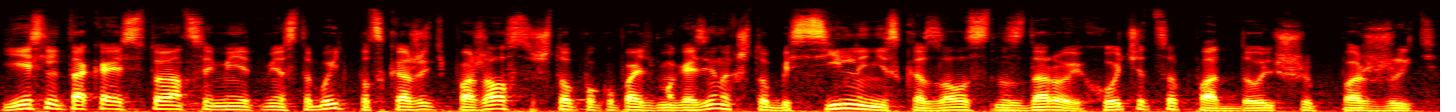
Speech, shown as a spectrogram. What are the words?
Если такая ситуация имеет место быть, подскажите, пожалуйста, что покупать в магазинах, чтобы сильно не сказалось на здоровье. Хочется подольше пожить.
